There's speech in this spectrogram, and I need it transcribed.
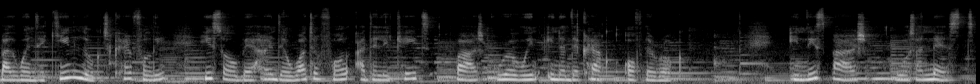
But when the king looked carefully, he saw behind the waterfall a delicate bush growing in the crack of the rock. In this bush was a nest.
